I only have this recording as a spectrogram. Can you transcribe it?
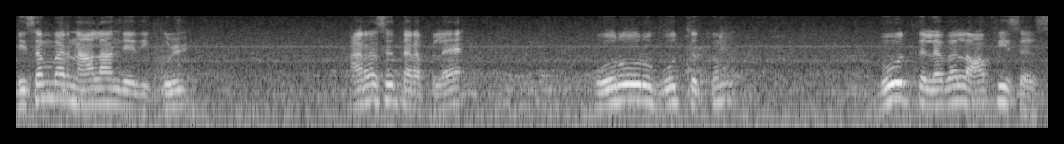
டிசம்பர் நாலாம் தேதிக்குள் அரசு தரப்பில் ஒரு ஒரு பூத்துக்கும் பூத் லெவல் ஆஃபீஸர்ஸ்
